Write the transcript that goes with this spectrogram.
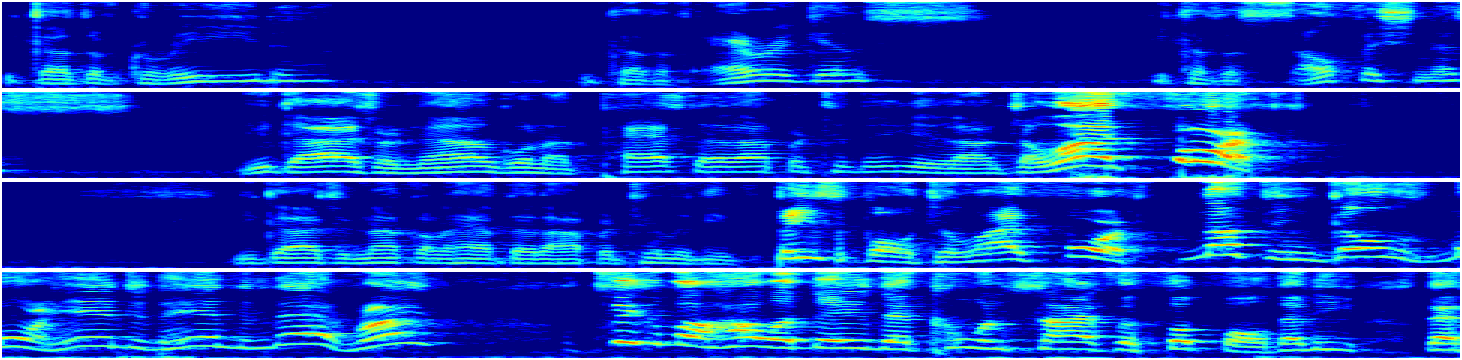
because of greed, because of arrogance, because of selfishness, you guys are now going to pass that opportunity on July 4th. You guys are not going to have that opportunity. Baseball, July 4th. Nothing goes more hand in hand than that, right? Think of a holiday that coincides with football, that he that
